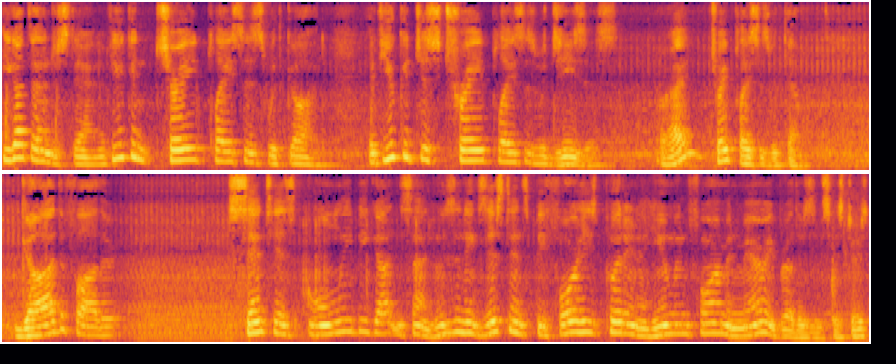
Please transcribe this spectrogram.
you got to understand. If you can trade places with God, if you could just trade places with Jesus, all right, trade places with them. God the Father sent His only begotten Son, who's in existence before He's put in a human form and Mary, brothers and sisters.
